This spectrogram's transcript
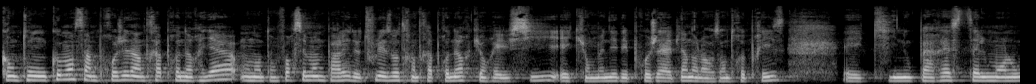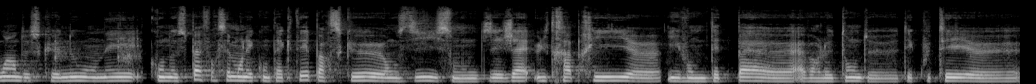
Quand on commence un projet d'entrepreneuriat, on entend forcément parler de tous les autres entrepreneurs qui ont réussi et qui ont mené des projets à bien dans leurs entreprises et qui nous paraissent tellement loin de ce que nous on est qu'on n'ose pas forcément les contacter parce que on se dit ils sont déjà ultra pris, euh, ils vont peut-être pas euh, avoir le temps de d'écouter euh,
